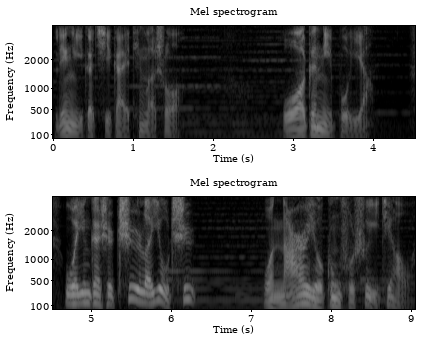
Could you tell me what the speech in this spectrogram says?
另一个乞丐听了说：“我跟你不一样，我应该是吃了又吃。”我哪儿有功夫睡觉啊？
